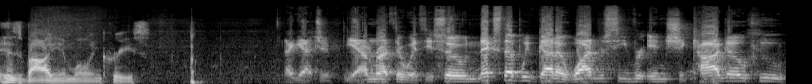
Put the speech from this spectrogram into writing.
his volume will increase. I got you. Yeah, I'm right there with you. So next up, we've got a wide receiver in Chicago who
